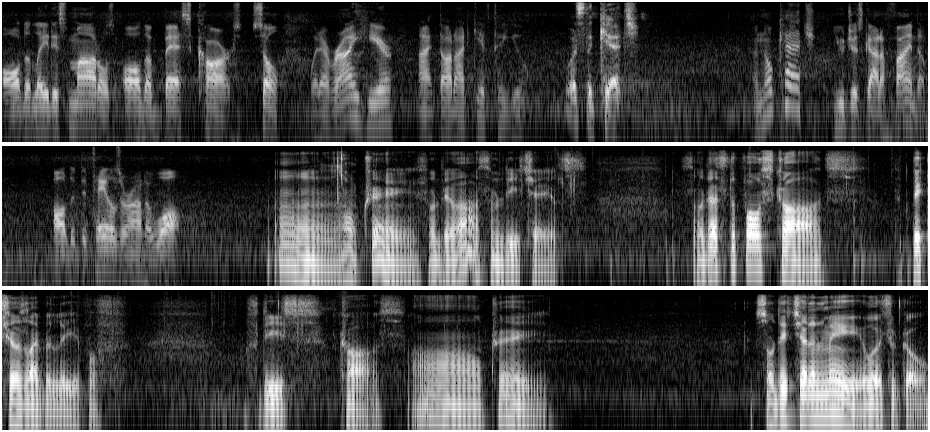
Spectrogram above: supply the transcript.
All the latest models, all the best cars. So, whatever I hear, I thought I'd give to you. What's the catch? And no catch, you just gotta find them. All the details are on the wall. Hmm, okay, so there are some details. So that's the postcards. The pictures, I believe, of, of these cars. Oh, okay. So they're telling me where to go.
